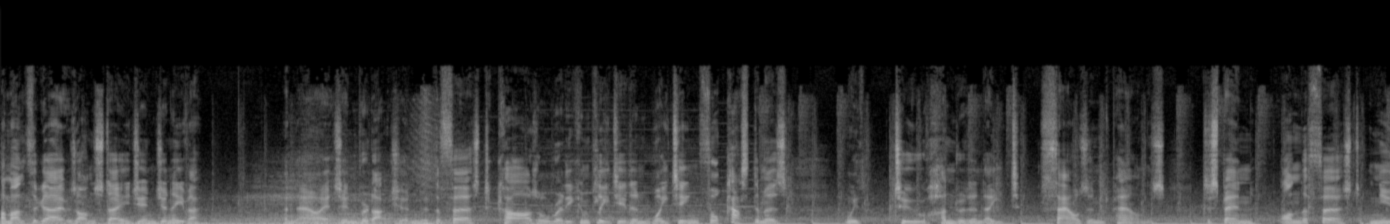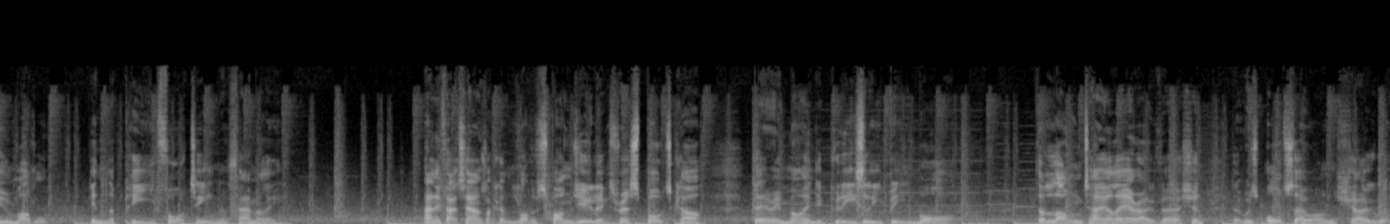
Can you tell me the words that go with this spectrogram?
A month ago, it was on stage in Geneva, and now it's in production with the first cars already completed and waiting for customers with £208,000 to spend on the first new model in the P14 family. And if that sounds like a lot of Spondulix for a sports car, bear in mind it could easily be more. The long tail aero version that was also on show but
